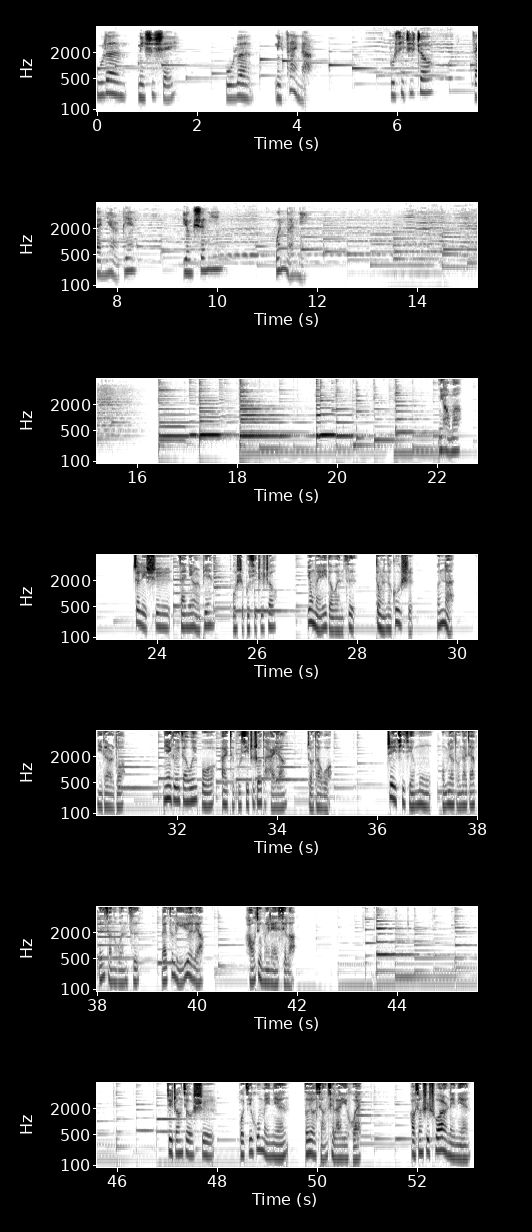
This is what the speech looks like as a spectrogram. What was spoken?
无论你是谁，无论你在哪儿，不系之舟在你耳边，用声音温暖你。你好吗？这里是在你耳边，我是不息之舟，用美丽的文字、动人的故事，温暖你的耳朵。你也可以在微博艾特不息之舟的海洋找到我。这一期节目，我们要同大家分享的文字来自李月亮。好久没联系了，这桩旧事，我几乎每年都要想起来一回。好像是初二那年。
